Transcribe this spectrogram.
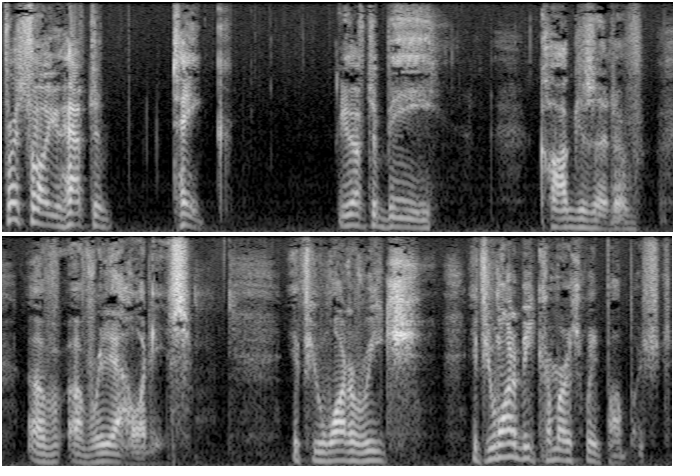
first of all, you have to take, you have to be cognizant of, of, of realities if you want to reach, if you want to be commercially published.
